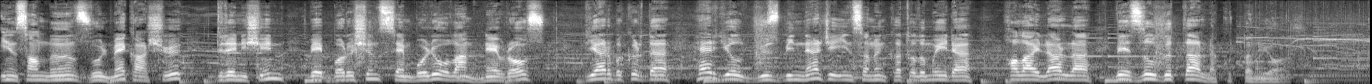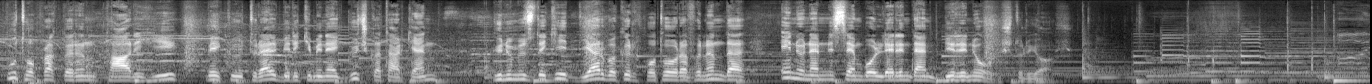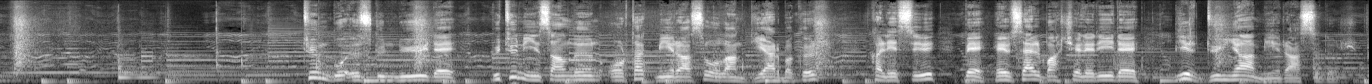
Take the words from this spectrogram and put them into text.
İnsanlığın zulme karşı direnişin ve barışın sembolü olan Nevroz, Diyarbakır'da her yıl yüz binlerce insanın katılımıyla, halaylarla ve zılgıtlarla kutlanıyor. Bu toprakların tarihi ve kültürel birikimine güç katarken, günümüzdeki Diyarbakır fotoğrafının da en önemli sembollerinden birini oluşturuyor. Tüm bu özgünlüğüyle bütün insanlığın ortak mirası olan Diyarbakır, kalesi ve hevsel bahçeleriyle bir dünya mirasıdır.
